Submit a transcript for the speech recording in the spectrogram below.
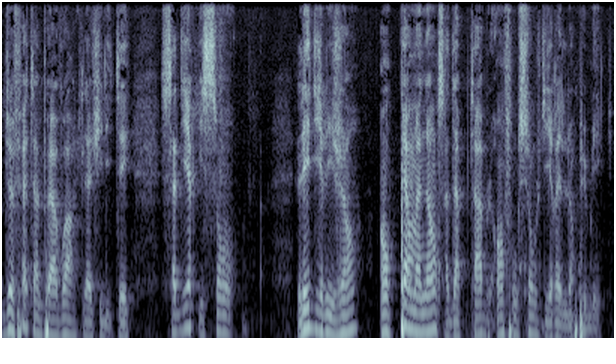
de fait un peu à voir avec l'agilité, c'est-à-dire qu'ils sont les dirigeants en permanence adaptables en fonction, je dirais, de leur public.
